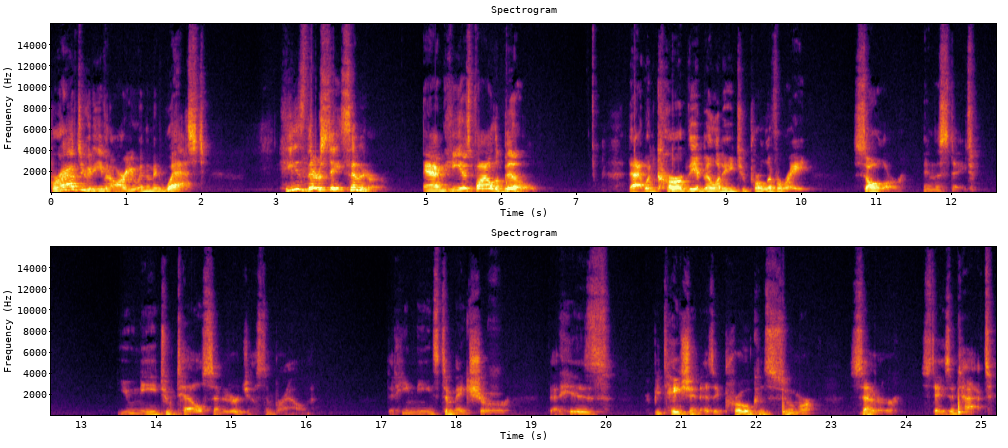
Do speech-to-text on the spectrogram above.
Perhaps you could even argue in the Midwest. He's their state senator, and he has filed a bill that would curb the ability to proliferate solar in the state. You need to tell Senator Justin Brown that he needs to make sure that his reputation as a pro consumer senator stays intact.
